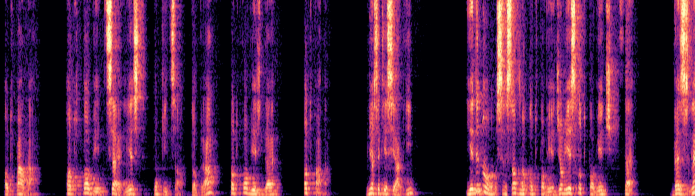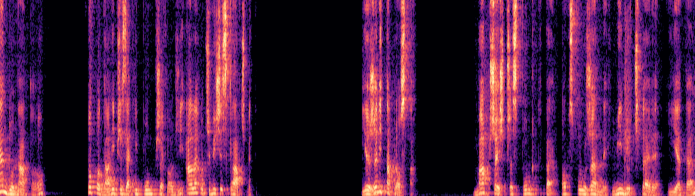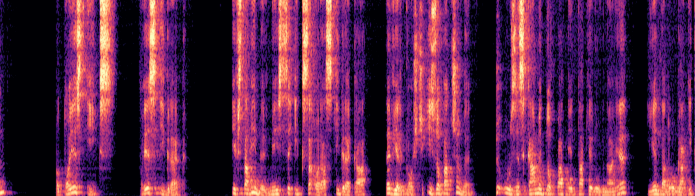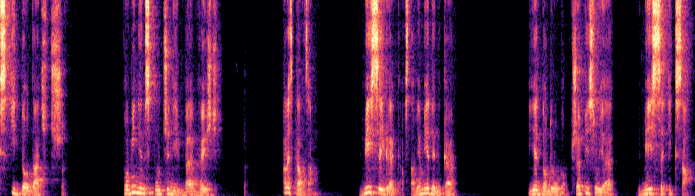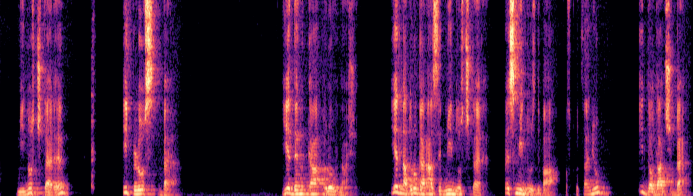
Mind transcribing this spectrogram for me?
odpada. Odpowiedź C jest póki co dobra. Odpowiedź D odpada. Wniosek jest jaki? Jedyną sensowną odpowiedzią jest odpowiedź C. Bez względu na to, co podali, przez jaki punkt przechodzi, ale oczywiście sprawdźmy to. Jeżeli ta prosta ma przejść przez punkt P o współrzędnych minus 4 i 1, to to jest x, to jest y i wstawimy w miejsce x oraz y te wielkości i zobaczymy, czy uzyskamy dokładnie takie równanie 1 druga x i dodać 3. Powinien współczynnik b wyjść 3. Ale sprawdzamy. W miejsce y wstawiam jedynkę, jedną drugą przepisuję w miejsce x minus 4 i plus b. Jedynka równa się. Jedna druga razy minus 4. To jest minus 2 po skróceniu i dodać b.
